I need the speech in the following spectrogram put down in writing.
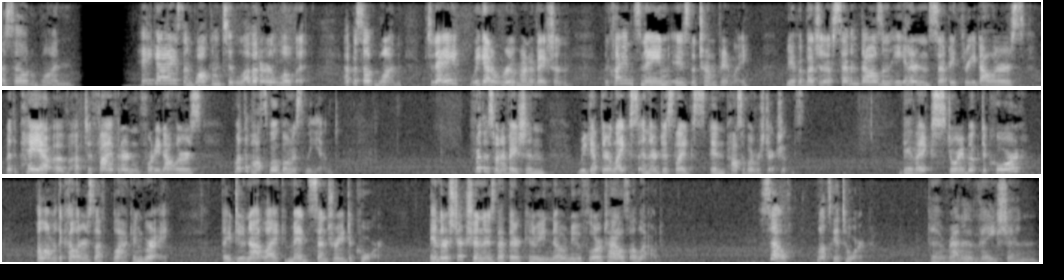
episode 1. Hey guys, and welcome to Love It or Loathe It, episode 1. Today, we got a room renovation. The client's name is the Charm family. We have a budget of $7,873 with a payout of up to $540 with a possible bonus in the end. For this renovation, we get their likes and their dislikes and possible restrictions. They like storybook decor, along with the colors of black and gray. They do not like mid century decor, and the restriction is that there can be no new floor tiles allowed. So, let's get to work. The renovation.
